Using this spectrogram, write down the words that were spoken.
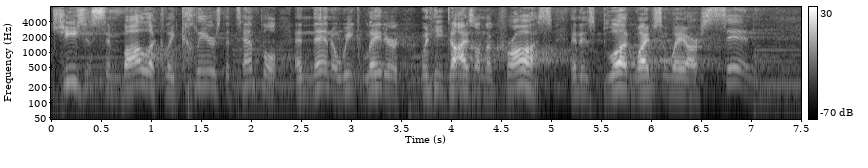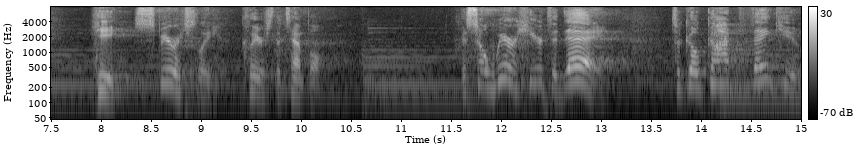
Jesus symbolically clears the temple, and then a week later, when he dies on the cross and his blood wipes away our sin, he spiritually clears the temple. And so we're here today to go, God, thank you.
